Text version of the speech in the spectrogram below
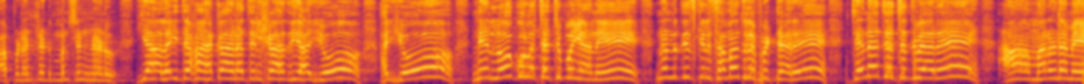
అప్పుడు అంటాడు మనిషి అన్నాడు యా లైతే హాకాన తెలికాది అయ్యో అయ్యో నేను లోకంలో చచ్చిపోయానే నన్ను తీసుకెళ్ళి సమాధిలో పెట్టారే జనాజా చదివారే ఆ మరణమే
